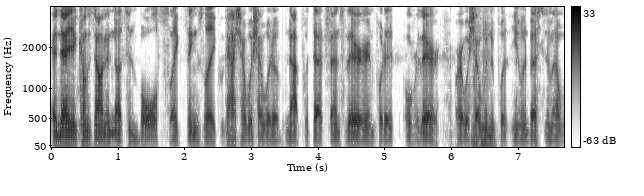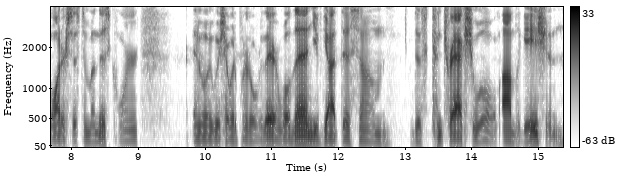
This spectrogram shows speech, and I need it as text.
And then it comes down to nuts and bolts, like things like, gosh, I wish I would have not put that fence there and put it over there. Or I wish mm-hmm. I wouldn't mm-hmm. have put, you know, invested in that water system on this corner. And I wish I would have put it over there. Well, then you've got this um, this contractual obligation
